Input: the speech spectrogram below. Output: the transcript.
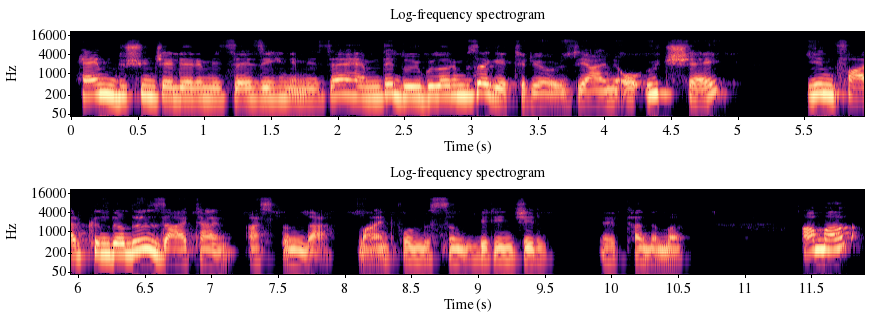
hem düşüncelerimize, zihnimize hem de duygularımıza getiriyoruz. Yani o üç şeyin farkındalığı zaten aslında mindfulness'ın birincil e, tanımı. Ama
